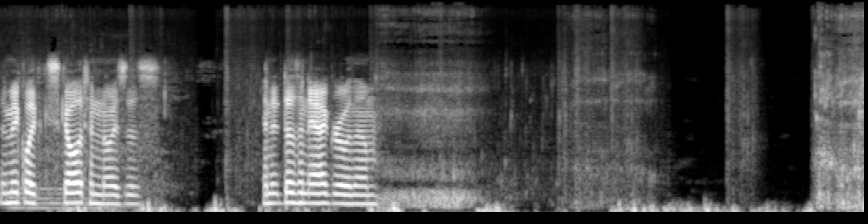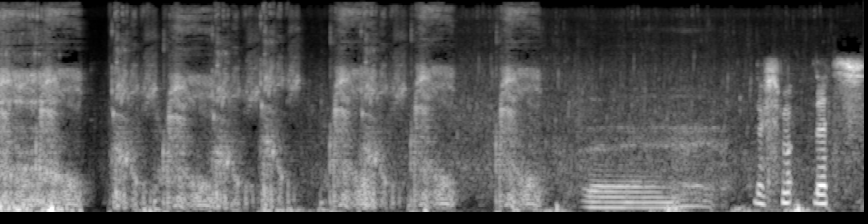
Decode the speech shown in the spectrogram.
They make like skeleton noises. And it doesn't aggro them. They're sm- that's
